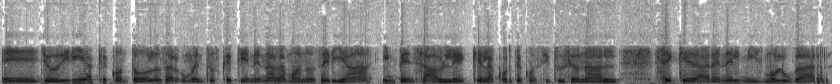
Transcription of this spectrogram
eh, yo diría que con todos los argumentos que tienen a la mano sería impensable que la Corte Constitucional se quedara en el mismo lugar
